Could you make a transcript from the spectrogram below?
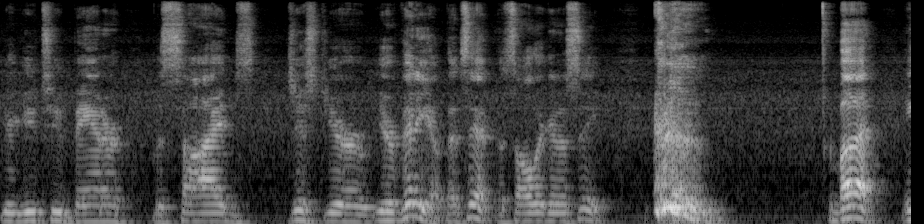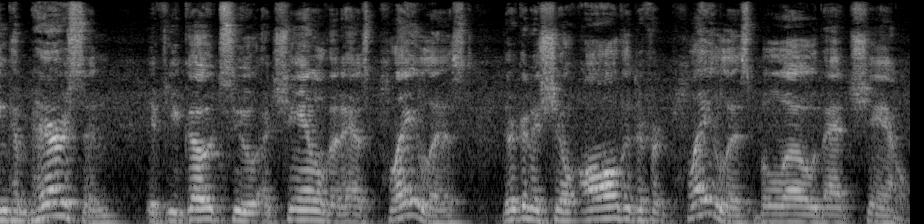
your YouTube banner besides just your your video. That's it. That's all they're gonna see. But in comparison if you go to a channel that has playlist they're going to show all the different playlists below that channel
